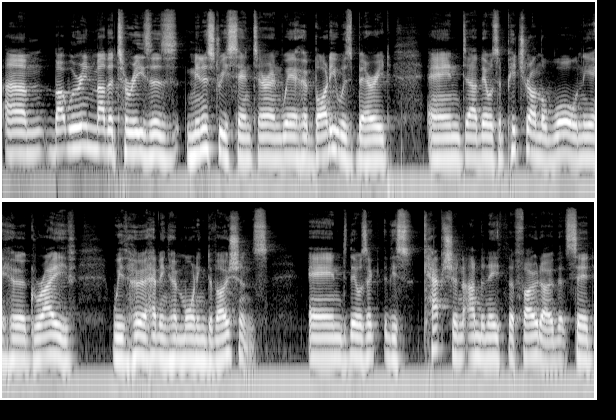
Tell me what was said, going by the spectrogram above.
Um, but we're in Mother Teresa's ministry center, and where her body was buried, and uh, there was a picture on the wall near her grave with her having her morning devotions, and there was a this caption underneath the photo that said.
